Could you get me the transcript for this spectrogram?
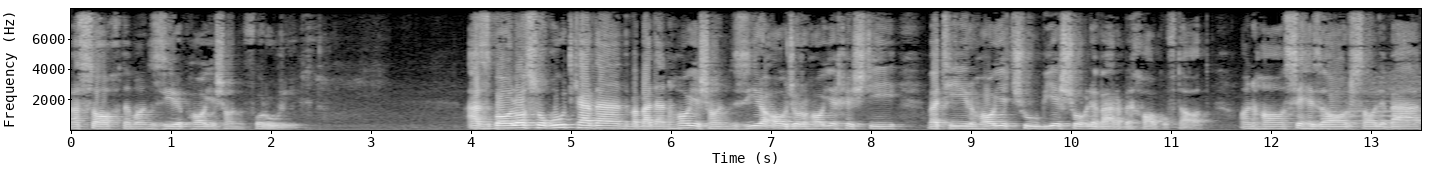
و ساختمان زیر پایشان فرو ریخت. از بالا سقوط کردند و بدنهایشان زیر آجرهای خشتی و تیرهای چوبی شعلور به خاک افتاد. آنها سه هزار سال بعد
